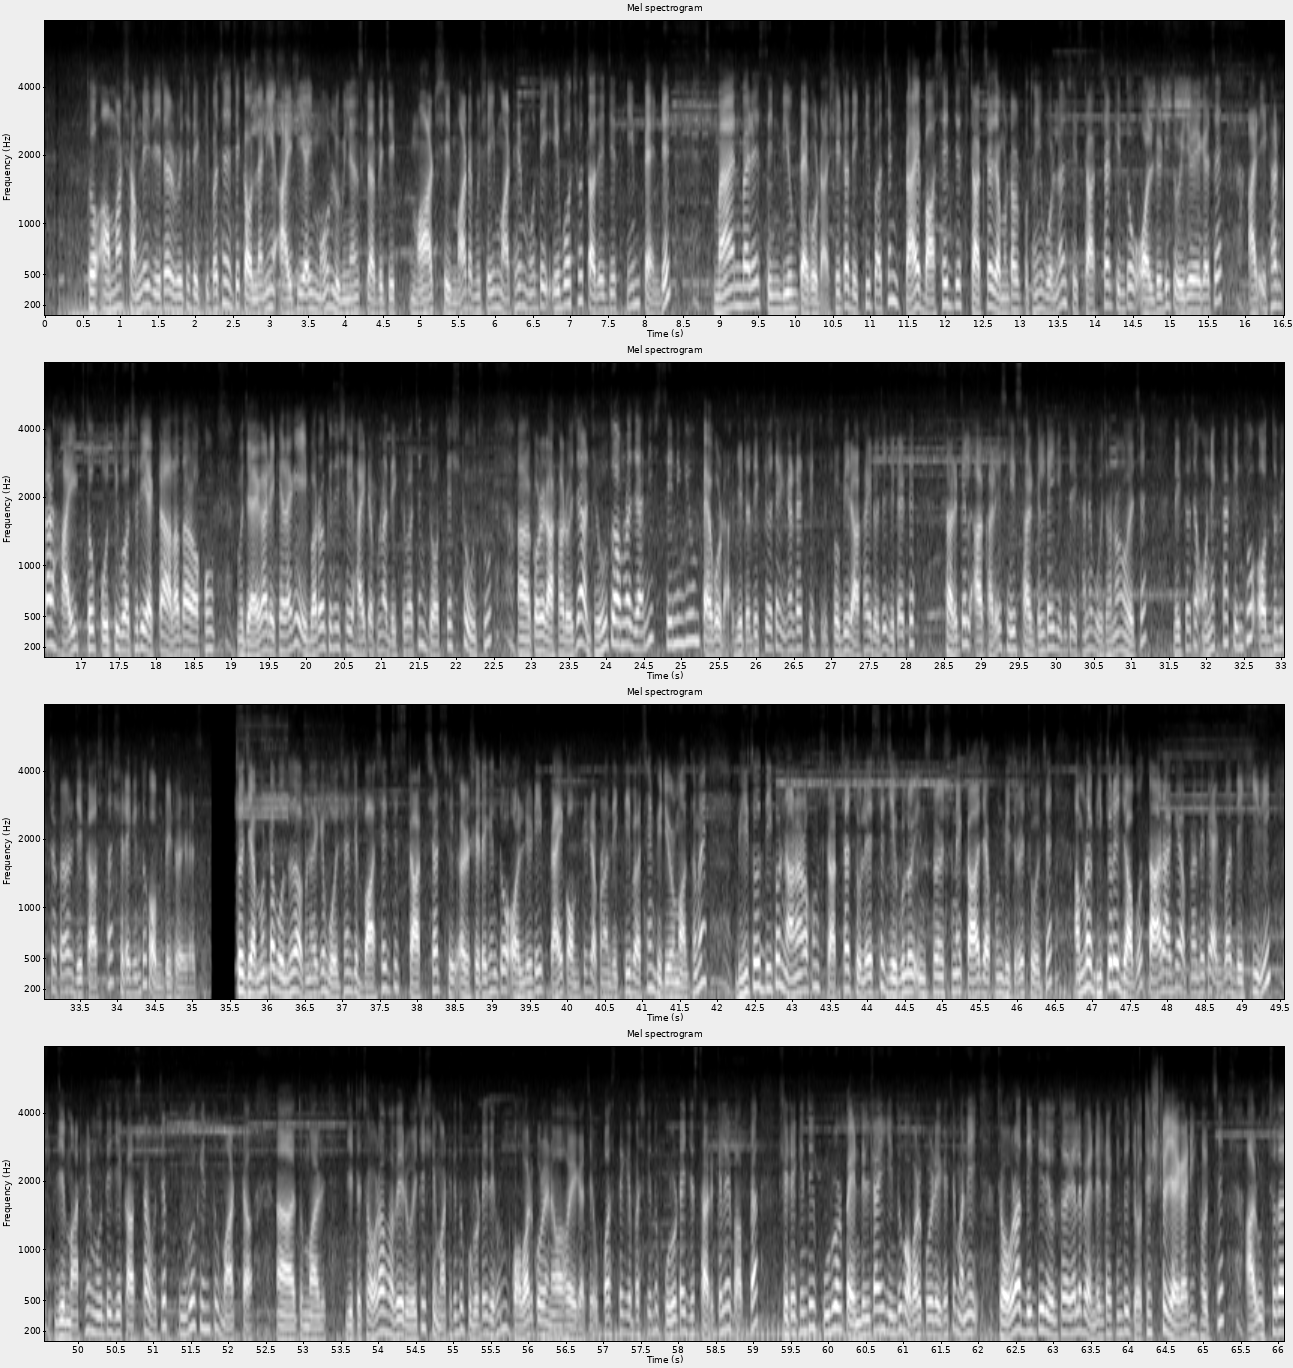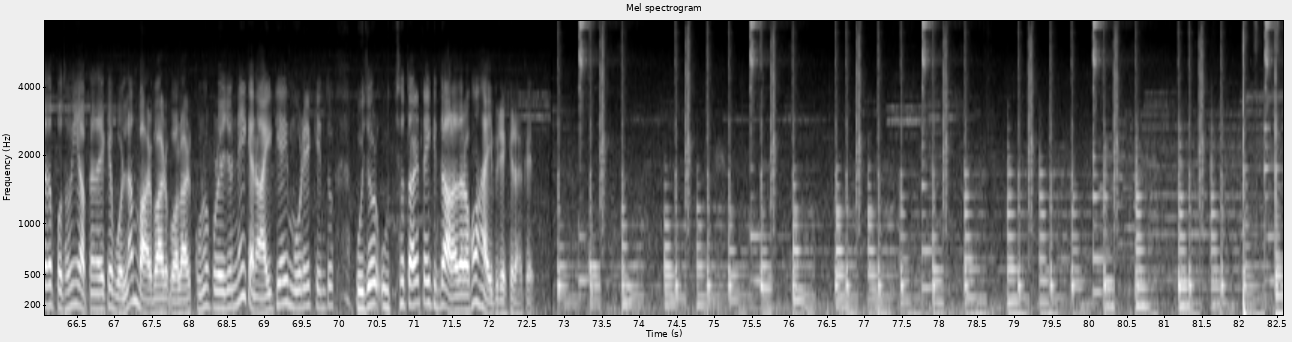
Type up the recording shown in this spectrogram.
তো আমার সামনেই যেটা রয়েছে, দেখতে পাচ্ছেন যে কল্যাণী আইটিআই মোড়, লুমিনান্স ক্লাবের যে মাঠ, সেই মাঠ এবং সেই মাঠের মধ্যে এবছর তাদের যে থিম প্যান্ডেল মায়ানমারের সিনবিউম প্যাগোডা। সেটা দেখতেই পাচ্ছেন, প্রায় বাসের যে স্ট্রাকচার যেমনটা আমি প্রথমেই বললাম, সেই স্ট্রাকচার কিন্তু অলরেডি তৈরি হয়ে গেছে। আর এখানকার হাইট তো প্রতি বছরই একটা আলাদা রকম জায়গা রেখে রাখে। এবারেও কিন্তু সেই হাইট আপনারা দেখতে পাচ্ছেন, যথেষ্ট উঁচু করে রাখা রয়েছে। আর যেহেতু আমরা জানি সিনগিউম প্যাগোডা, যেটা দেখতে পাচ্ছেন এখানে একটা ছবি রাখাই রয়েছে, যেটা একটা সার্কেল আকারে, সেই সার্কেলটাই কিন্তু এখানে বোঝানো হয়েছে। দেখতে পাচ্ছেন, অনেকটা কিন্তু অর্ধবৃত্তাকার যে কাজটা, সেটা কিন্তু কমপ্লিট হয়ে গেছে। তো যেমনটা বন্ধুরা আপনাদেরকে বলছেন যে বাসের যে স্ট্রাকচার সেটা কিন্তু অলরেডি প্রায় কমপ্লিট আপনারা দেখতেই পাচ্ছেন ভিডিওর মাধ্যমে। ভিতর দিকেও নানা রকম স্ট্রাকচার চলে এসেছে, যেগুলো ইনস্টলেশনের কাজ এখন ভিতরে চলছে। আমরা ভিতরে যাব, তার আগে আপনাদেরকে একবার দেখিয়ে দিই যে মাঠের মধ্যে যে কাজটা হচ্ছে, পুরো কিন্তু মাঠটা তোমার যেটা চওড়াভাবে রয়েছে, সেই মাঠে কিন্তু পুরোটাই দেখুন কভার করে নেওয়া হয়ে গেছে। ওপাশ থেকে এপাশে কিন্তু পুরোটাই যে সার্কেলের ভাবটা, সেটা কিন্তু এই পুরো প্যান্ডেলটাই কিন্তু কভার করে রেখেছে। মানে চওড়ার দিক দিয়ে বলতে গেলে প্যান্ডেলটা কিন্তু যথেষ্ট জায়গা নিয়ে হচ্ছে। আর উচ্চতা তো প্রথমেই আপনাদেরকে বললাম, বারবার বলার কোনো প্রয়োজন নেই, কেন? আইটিআই মোড়ের কিন্তু পুজোর উচ্চতাটাই কিন্তু আলাদা রকম হাইপ রেখে রাখে।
